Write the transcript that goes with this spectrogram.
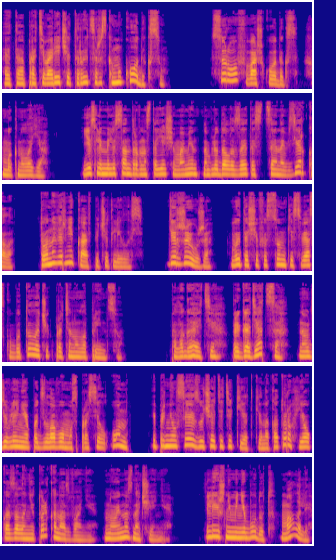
Это противоречит рыцарскому кодексу». «Суров ваш кодекс», — хмыкнула я. Если Мелисандра в настоящий момент наблюдала за этой сценой в зеркало, то наверняка впечатлилась. «Держи уже», — вытащив из сумки связку бутылочек, протянула принцу. «Полагаете, пригодятся?» — на удивление по-деловому спросил он и принялся изучать этикетки, на которых я указала не только название, но и назначение. Лишними не будут, мало ли.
